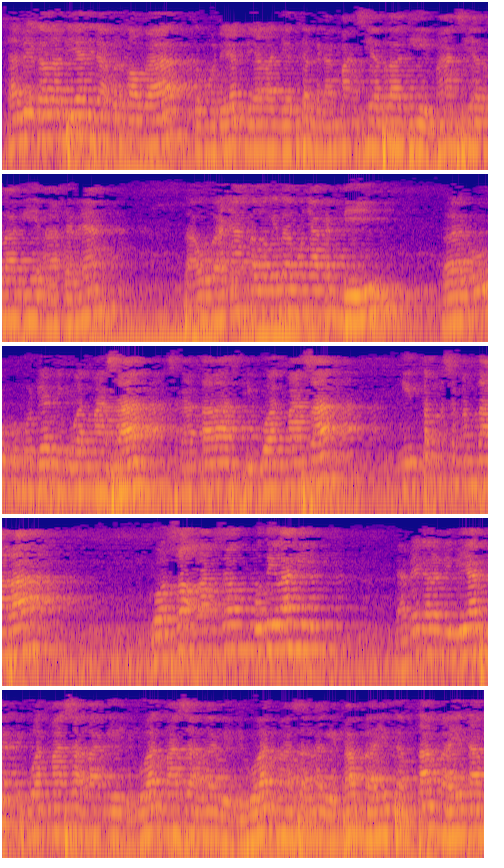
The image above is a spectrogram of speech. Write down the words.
Tapi kalau dia tidak bertobat, kemudian dia lanjutkan dengan maksiat lagi, maksiat lagi, akhirnya tak ubahnya kalau kita punya kendi baru kemudian dibuat masak, sekarang dibuat masak, hitam sementara, gosok langsung putih lagi. Tapi kalau dibiarkan dibuat masak lagi, dibuat masak lagi, dibuat masak lagi, tambah hitam, tambah hitam,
